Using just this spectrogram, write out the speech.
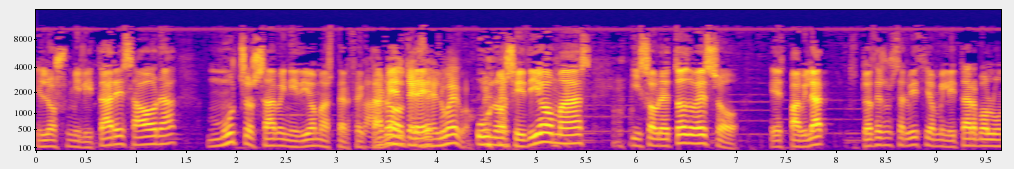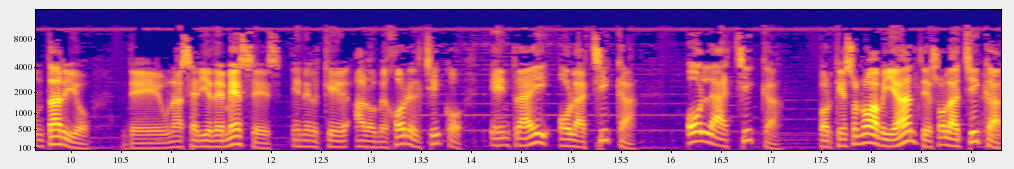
los militares ahora muchos saben idiomas perfectamente, desde luego. unos idiomas y sobre todo eso, espabilar. Tú haces un servicio militar voluntario de una serie de meses en el que a lo mejor el chico entra ahí o la chica o la chica porque eso no había antes o la chica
